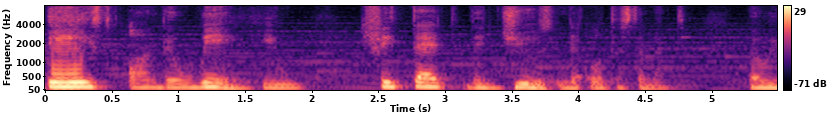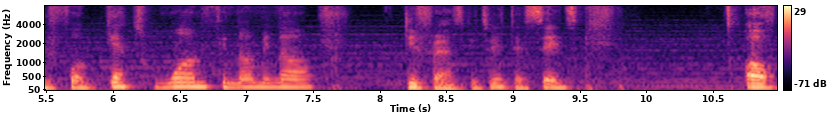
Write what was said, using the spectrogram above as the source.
based on the way he treated the Jews in the Old Testament. But we forget one phenomenal difference between the saints of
